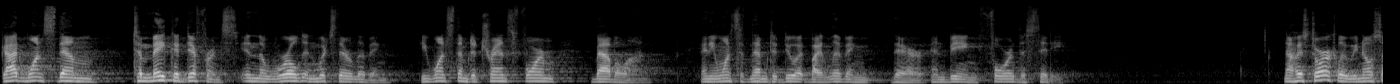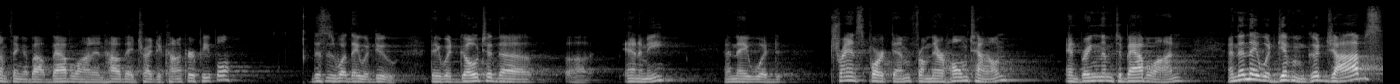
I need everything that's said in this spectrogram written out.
God wants them to make a difference in the world in which they're living. He wants them to transform Babylon. And He wants them to do it by living there and being for the city. Now, historically, we know something about Babylon and how they tried to conquer people. This is what they would do they would go to the uh, enemy and they would transport them from their hometown and bring them to Babylon. And then they would give them good jobs,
